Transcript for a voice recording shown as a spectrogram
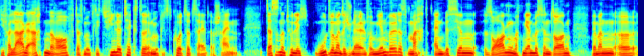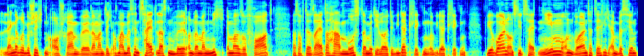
die Verlage achten darauf, dass möglichst viele Texte in möglichst kurzer Zeit erscheinen. Das ist natürlich gut, wenn man sich schnell informieren will. Das macht ein bisschen Sorgen, macht mir ein bisschen Sorgen, wenn man äh, längere Geschichten aufschreiben will, wenn man sich auch mal ein bisschen Zeit lassen will und wenn man nicht immer sofort was auf der Seite haben muss, damit die Leute wieder klicken und wieder klicken. Wir wollen uns die Zeit nehmen und wollen tatsächlich ein bisschen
